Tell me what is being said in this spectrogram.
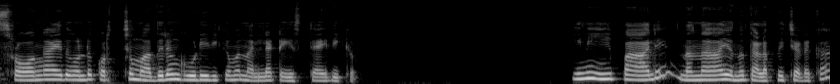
സ്ട്രോങ് ആയതുകൊണ്ട് കുറച്ച് മധുരം കൂടിയിരിക്കുമ്പോൾ നല്ല ടേസ്റ്റ് ആയിരിക്കും ഇനി ഈ പാല് നന്നായി ഒന്ന് തിളപ്പിച്ചെടുക്കുക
